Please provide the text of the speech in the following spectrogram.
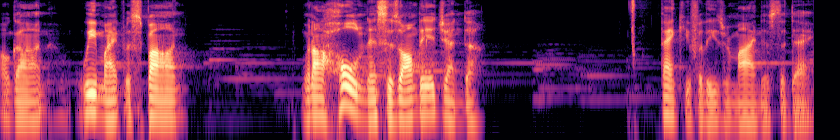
oh God, we might respond when our wholeness is on the agenda. Thank you for these reminders today.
